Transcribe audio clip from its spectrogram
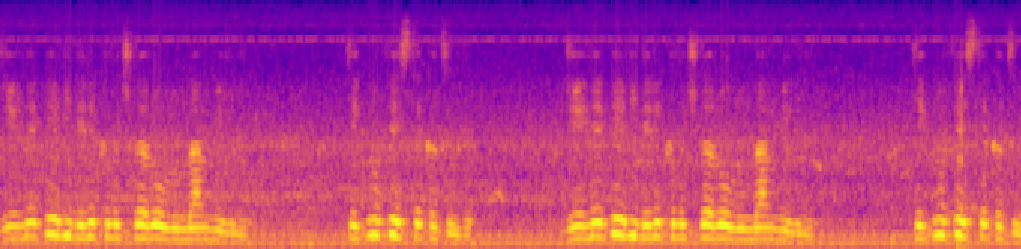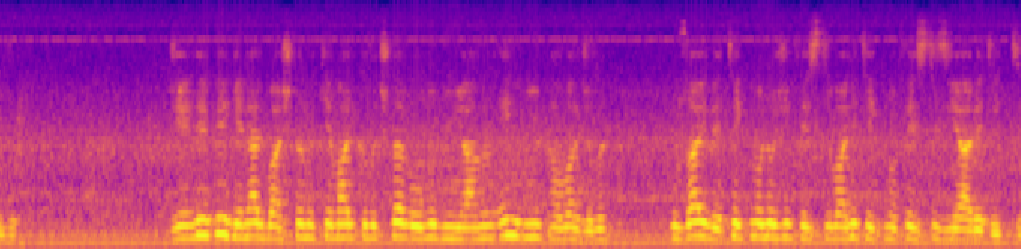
CHP lideri Kılıçdaroğlu'ndan memnun. Teknofest'e katıldı. CHP lideri Kılıçdaroğlu'ndan memnun. Teknofest'e katıldı. CHP Genel Başkanı Kemal Kılıçdaroğlu dünyanın en büyük havacılık, uzay ve teknoloji festivali Teknofest'i ziyaret etti.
